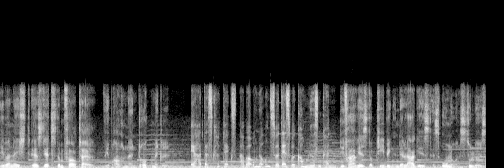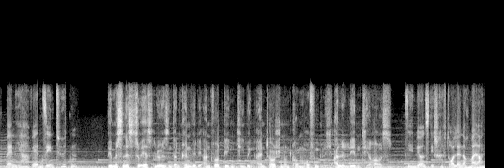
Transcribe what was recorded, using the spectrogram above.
Lieber nicht, er ist jetzt im Vorteil. Wir brauchen ein Druckmittel. Er hat das Kryptex, aber ohne uns wird er es wohl kaum lösen können. Die Frage ist, ob Teabing in der Lage ist, es ohne uns zu lösen. Wenn ja, werden sie ihn töten. Wir müssen es zuerst lösen, dann können wir die Antwort gegen Teabing eintauschen und kommen hoffentlich alle lebend hier raus. Sehen wir uns die Schriftrolle nochmal an.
